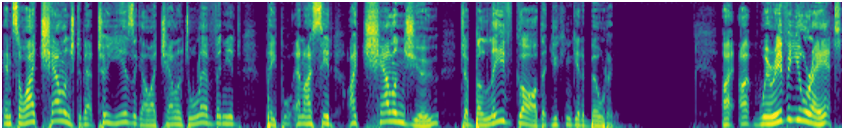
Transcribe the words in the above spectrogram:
And so I challenged about two years ago, I challenged all our vineyard people, and I said, I challenge you to believe God that you can get a building. I, I, wherever you're at,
